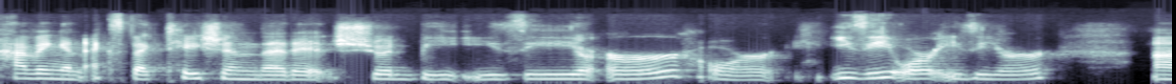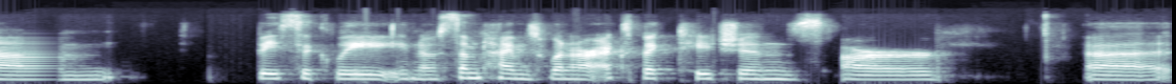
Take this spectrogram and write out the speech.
having an expectation that it should be easier or easy or easier. Um, basically, you know, sometimes when our expectations are uh,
